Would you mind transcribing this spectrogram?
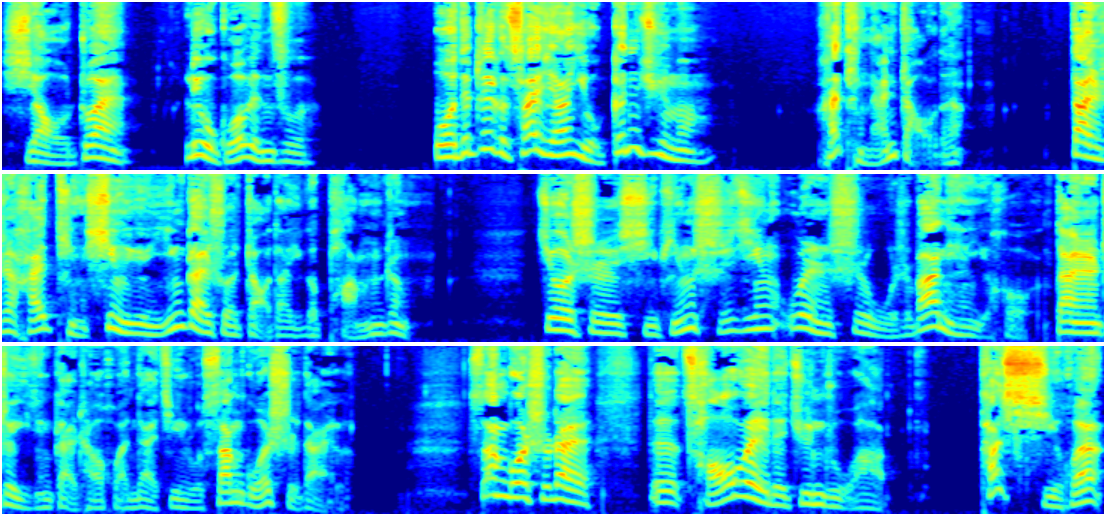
小篆六国文字，我的这个猜想有根据吗？还挺难找的，但是还挺幸运，应该说找到一个旁证，就是《喜平石经》问世五十八年以后，当然这已经改朝换代，进入三国时代了。三国时代的曹魏的君主啊，他喜欢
